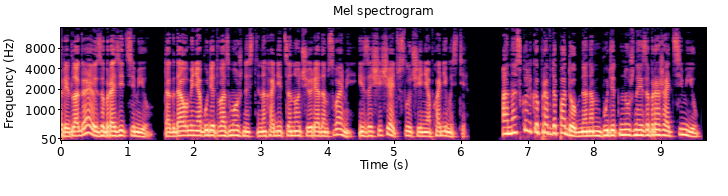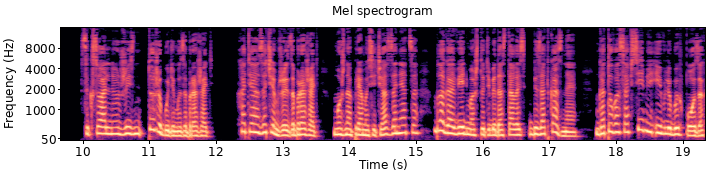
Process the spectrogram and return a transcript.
Предлагаю изобразить семью. Тогда у меня будет возможность находиться ночью рядом с вами и защищать в случае необходимости. А насколько правдоподобно нам будет нужно изображать семью? Сексуальную жизнь тоже будем изображать? Хотя зачем же изображать? Можно прямо сейчас заняться. Благо, ведьма, что тебе досталась, безотказная. Готова со всеми и в любых позах.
